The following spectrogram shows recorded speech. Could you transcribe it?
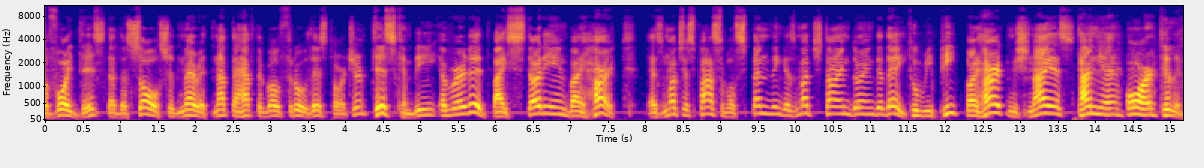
avoid this, that the soul should merit not to have to go through this torture, this can be averted by studying by heart as much as possible, spending as much time during the day to repeat by heart Mishnayos, Tanya, or Tilim.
